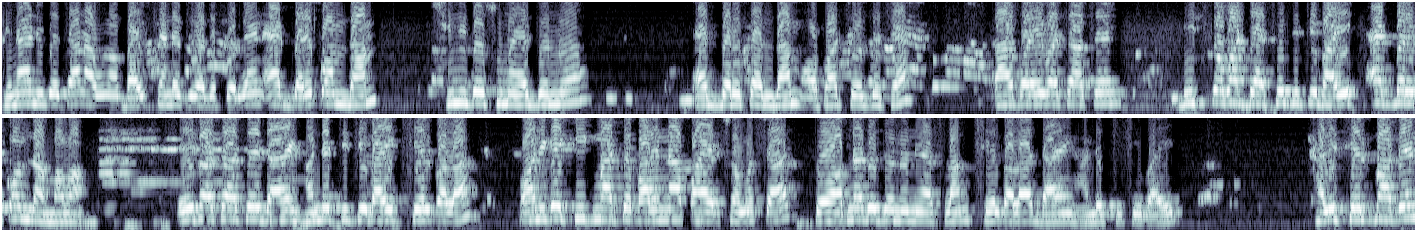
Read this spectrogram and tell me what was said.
যিনারা নিতে চান আপনার বাইক স্ট্যান্ডে যোগাযোগ করবেন। একবারে কম দাম, সীমিত সময়ের জন্য একবারে কম দাম অফার চলতেছে। তারপরে এই পাশে আছেন ডিসকভার দেড়শো সিসি বাইক একবারে কম দাম, মামা। এই পাশে আছে ডাইরেক্ট হান্ড্রেড সিসি বাইক সেলপালা অনেকে কিক মারতে পারেন না, পায়ের সমস্যা। তো আপনাদের জন্য নিয়ে আসলাম সেলপালা ডাইরেক্ট হান্ড্রেড সিসি বাইক খালি সেলফ মারবেন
